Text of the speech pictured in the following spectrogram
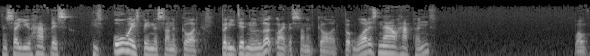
And so you have this He's always been the Son of God, but he didn't look like the Son of God. But what has now happened? Well,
